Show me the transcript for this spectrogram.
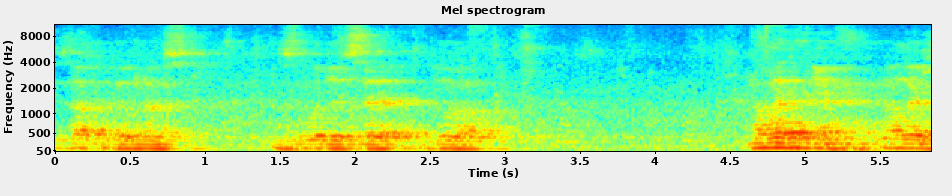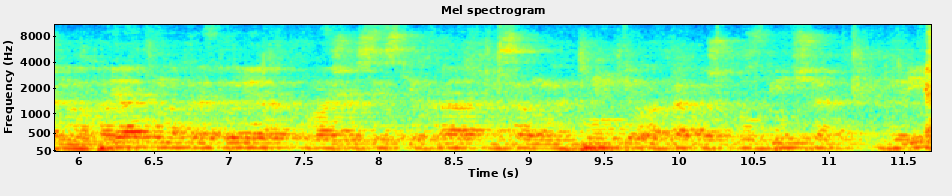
Ці заходи у нас зводяться до наведення належного порядку на територіях ваших сільських рад, населених пунктів, а також узбіччя доріг,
